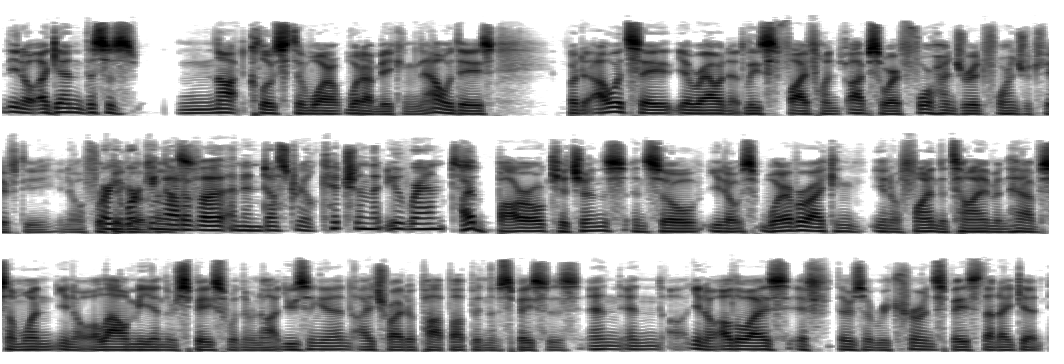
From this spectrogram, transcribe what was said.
you know, again, this is not close to what what I'm making nowadays but I would say around at least 500, I'm sorry, 400, 450, you know, for Are you working events. out of a, an industrial kitchen that you rent? I borrow kitchens. And so, you know, wherever I can, you know, find the time and have someone, you know, allow me in their space when they're not using it, I try to pop up in those spaces. And, and, uh, you know, otherwise, if there's a recurrent space that I get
